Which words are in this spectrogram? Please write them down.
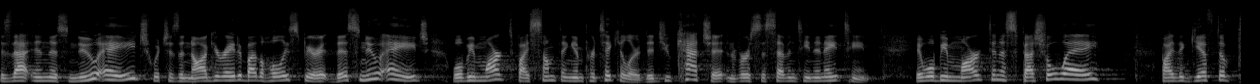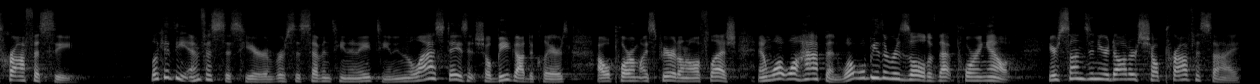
is that in this new age, which is inaugurated by the Holy Spirit, this new age will be marked by something in particular. Did you catch it in verses 17 and 18? It will be marked in a special way by the gift of prophecy. Look at the emphasis here in verses 17 and 18. In the last days it shall be, God declares, I will pour out my spirit on all flesh. And what will happen? What will be the result of that pouring out? Your sons and your daughters shall prophesy.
